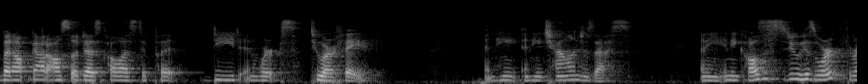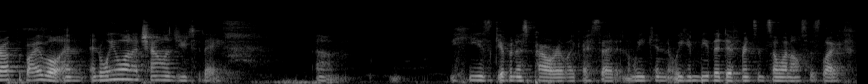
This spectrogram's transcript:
but God also does call us to put deed and works to our faith. and he and he challenges us, and he and he calls us to do his work throughout the Bible, and and we want to challenge you today. Um, he's given us power, like I said, and we can we can be the difference in someone else's life.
